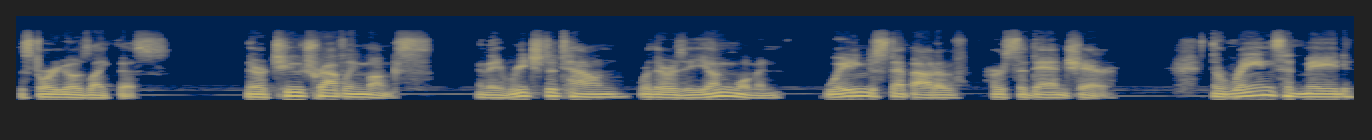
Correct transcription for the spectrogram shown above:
the story goes like this There are two traveling monks, and they reached a town where there was a young woman waiting to step out of her sedan chair. The rains had made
